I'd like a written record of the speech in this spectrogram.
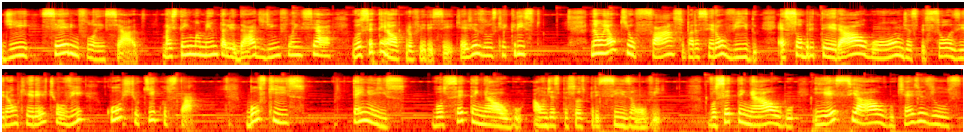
de ser influenciado, mas tem uma mentalidade de influenciar. Você tem algo para oferecer, que é Jesus, que é Cristo. Não é o que eu faço para ser ouvido, é sobre ter algo onde as pessoas irão querer te ouvir, custe o que custar. Busque isso, tenha isso. Você tem algo onde as pessoas precisam ouvir. Você tem algo e esse algo que é Jesus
